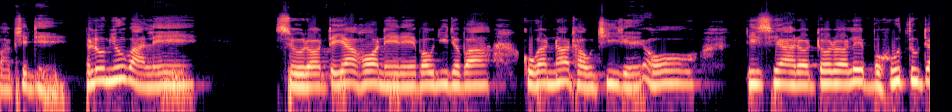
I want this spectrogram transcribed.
မှာဖြစ်တယ်ဘယ်လိုမျိုးပါလဲဆိုတော့တရားဟောနေတယ်ဘုန်းကြီးတပါးကိုကနှောက်ထောင်ကြည့်တယ်ဩဒီဆရာတော့တော်တော်လေးဘ ഹു တုတ္တ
